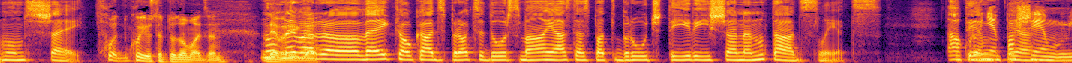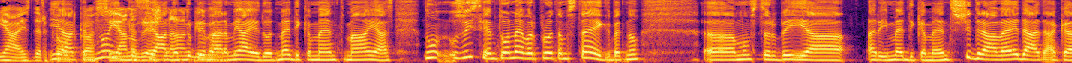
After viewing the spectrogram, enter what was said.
mums šeit. Ko, ko jūs ar to domājat, Zan? Nu, Nevarīgā. nevar uh, veikt kaut kādas procedūras mājās, tās pat brūču tīrīšana, nu, tādas lietas. Citiem, kur viņiem pašiem jā. jāizdara kaut jā, ka, kas, nu, ja kas jādara. Tur, piemēram, jāiedod medikamenti mājās. Nu, uz visiem to nevar, protams, teikt, bet nu, uh, mums tur bija arī medikamentus šķidrā veidā, tā kā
